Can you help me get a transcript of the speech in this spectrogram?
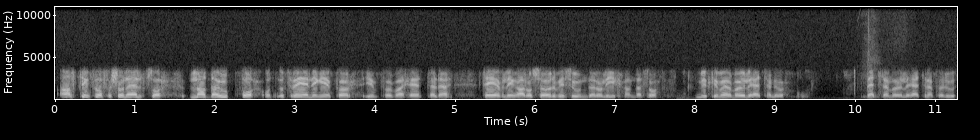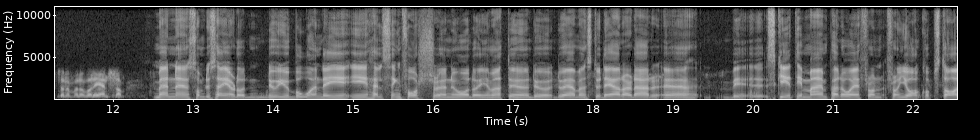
allting professionellt så ladda upp och, och, och träning inför, inför vad heter det, tävlingar och service under och liknande så mycket mer möjligheter nu. Bättre möjligheter än förut när man har varit ensam. Men eh, som du säger då, du är ju boende i, i Helsingfors eh, nu då, i och med att du, du, du även studerar där. Eh, eh Ski Team då är från, från Jakobstad.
